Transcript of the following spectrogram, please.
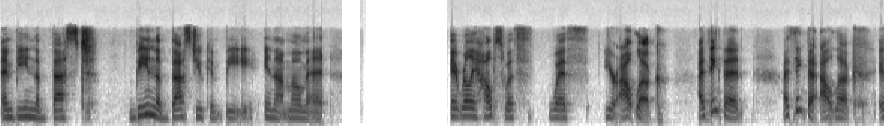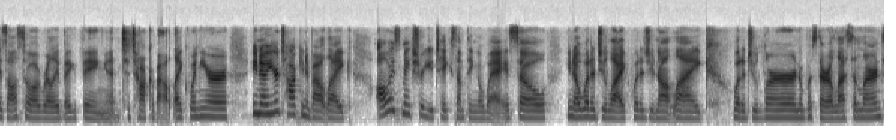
and being the best being the best you can be in that moment. It really helps with with your outlook. I think that I think that outlook is also a really big thing to talk about. Like when you're, you know, you're talking about like always make sure you take something away. So, you know, what did you like? What did you not like? What did you learn? Was there a lesson learned?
